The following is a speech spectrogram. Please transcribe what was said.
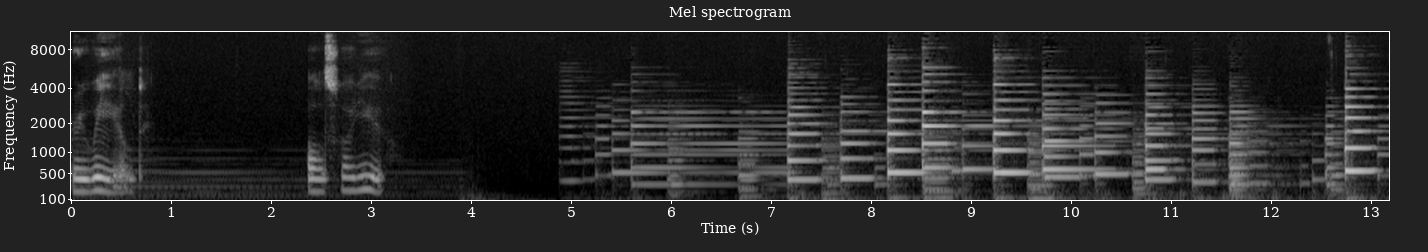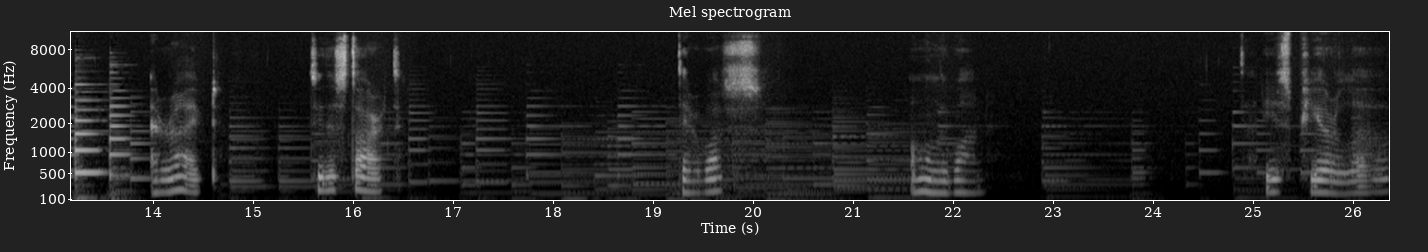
Revealed, also you. To the start. There was only one. That is pure love.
